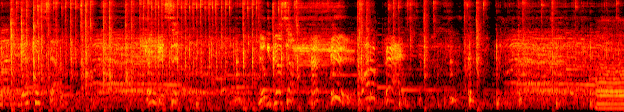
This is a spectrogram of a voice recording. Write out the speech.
완벽했어. 경기 끝 여기 폈어 아,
